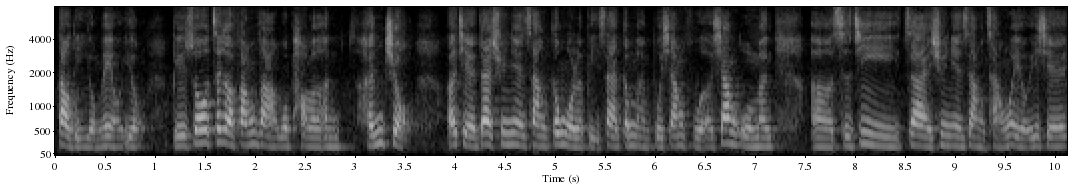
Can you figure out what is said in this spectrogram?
到底有没有用？比如说这个方法我跑了很很久，而且在训练上跟我的比赛根本不相符合。像我们呃实际在训练上常会有一些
